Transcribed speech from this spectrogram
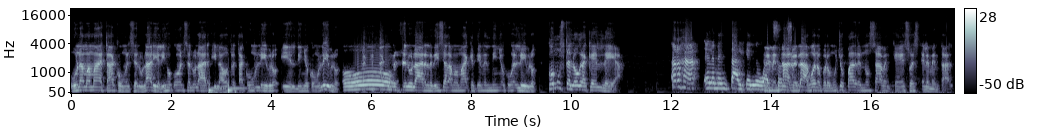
una mamá está con el celular y el hijo con el celular y la otra está con un libro y el niño con un libro. Oh. está con el celular le dice a la mamá que tiene el niño con el libro, ¿cómo usted logra que él lea? Ajá, elemental, querido Watson. Elemental, ¿verdad? Bueno, pero muchos padres no saben que eso es elemental.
